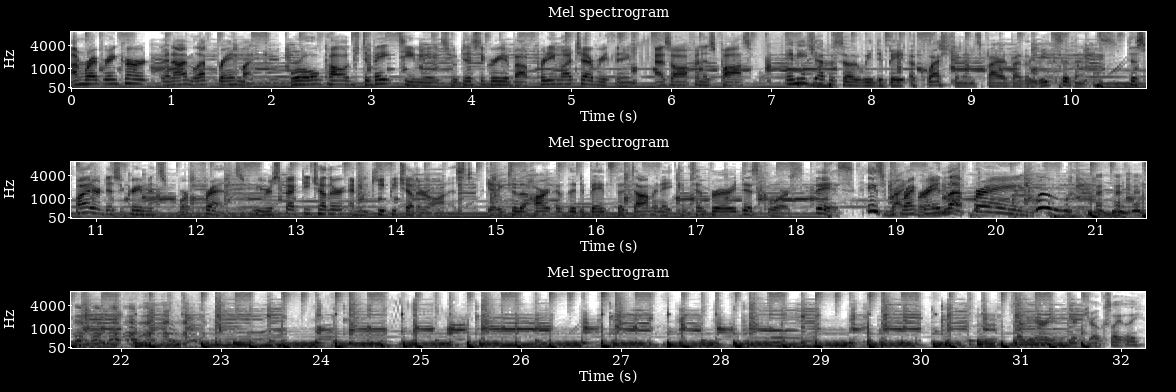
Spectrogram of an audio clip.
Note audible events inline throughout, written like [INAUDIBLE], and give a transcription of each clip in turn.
I'm Right Brain Kurt. And I'm Left Brain Mike. We're old college debate teammates who disagree about pretty much everything as often as possible. In each episode, we debate a question inspired by the week's events. Despite our disagreements, we're friends. We respect each other and we keep each other honest. Getting to the heart of the debates that dominate contemporary discourse, this is Right, Right Brain, Left Brain. Woo! [LAUGHS] good lately?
